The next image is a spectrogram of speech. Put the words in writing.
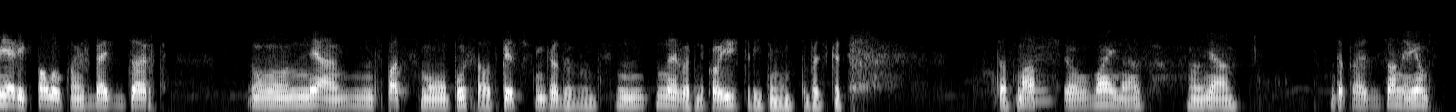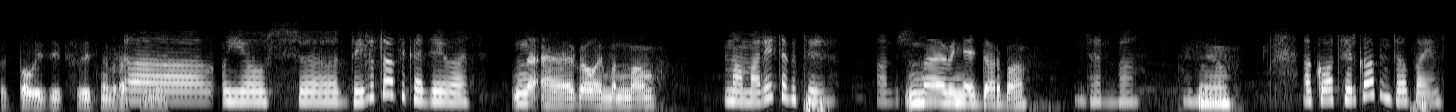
mierīgi palūk, lai viņš beidz dzert. Un, jā, es pats esmu pusauts 15 gadu, un nevaru neko izdarīt viņam, tāpēc, ka tas masas jau mainās. Un, jā, tāpēc zvanīju jums pēc palīdzības, es nevarētu. Uh, Uh, jūs uh, divi tā tikai dzīvojat? Nē, vēl ir mana mamma. Mamma arī tagad ir adresē Nē, viņa ir darbā. darbā. Mhm. Jā. A, kods ir kāpņu telpājums?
